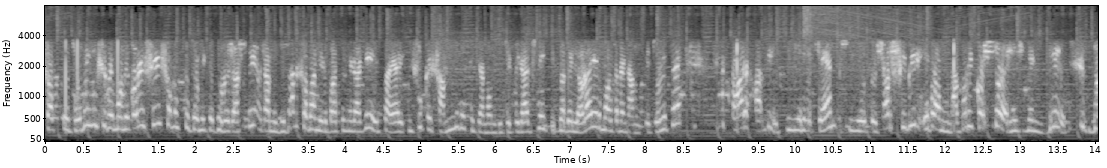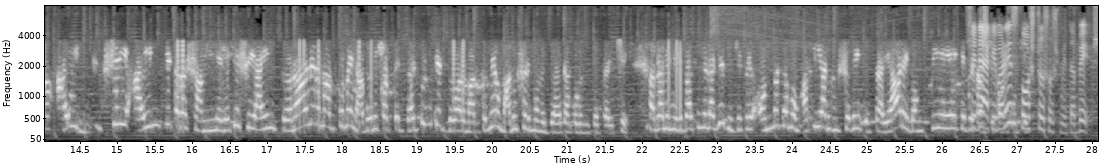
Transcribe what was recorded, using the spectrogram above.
শক্ত জমি হিসেবে মনে করে, সেই সমস্ত জমিকে ধরে রাখতে আগামী বিধানসভা নির্বাচনের আগে এসআইআর ইস্যুকে সামনে রেখে যেমন বিজেপি রাজনৈতিকভাবে লড়াইয়ের ময়দানে নামতে চলেছে তার আগে সিএ ক্যাম্প সিএ প্রসার শিবির এবং নাগরিকত্ব অ্যানেজমেন্ট বিল বা আইন সেই আইনকে তারা সামনে রেখে সেই আইন প্রণয়নের মাধ্যমে নাগরিকত্বের সার্টিফিকেট দেওয়ার মাধ্যমেও মানুষের মনে জায়গা করে নিতে চাইছে। আগামী নির্বাচনের আগে বিজেপির অন্যতম হাতিয়ার হিসেবে এসআইআর এবং সিএ কে একেবারে স্পষ্ট সুস্মিতা বেশ।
